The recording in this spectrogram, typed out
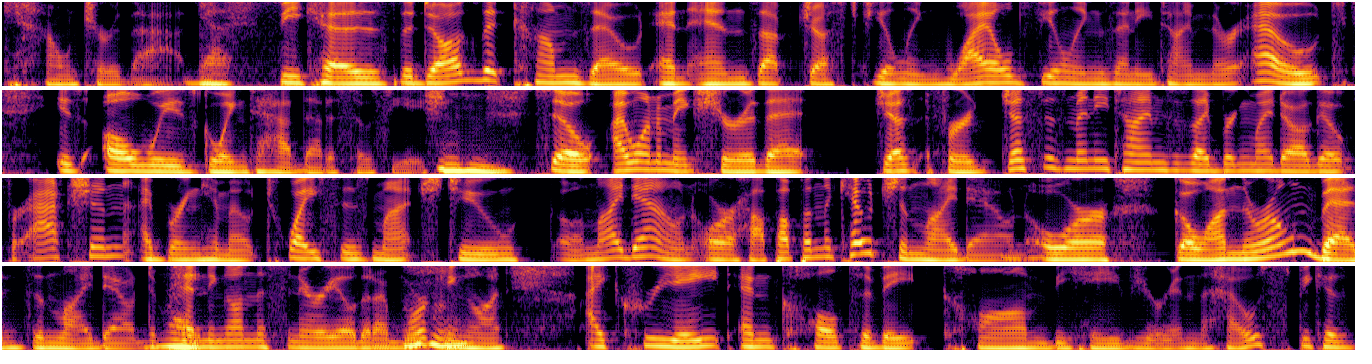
counter that. Yes. Because the dog that comes out and ends up just feeling wild feelings anytime they're out is always going to have that association. Mm-hmm. So I want to make sure that just for just as many times as I bring my dog out for action, I bring him out twice as much to go and lie down or hop up on the couch and lie down mm-hmm. or go on their own beds and lie down, depending Right. on the scenario that I'm mm-hmm. working on. I create and cultivate calm behavior in the house because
